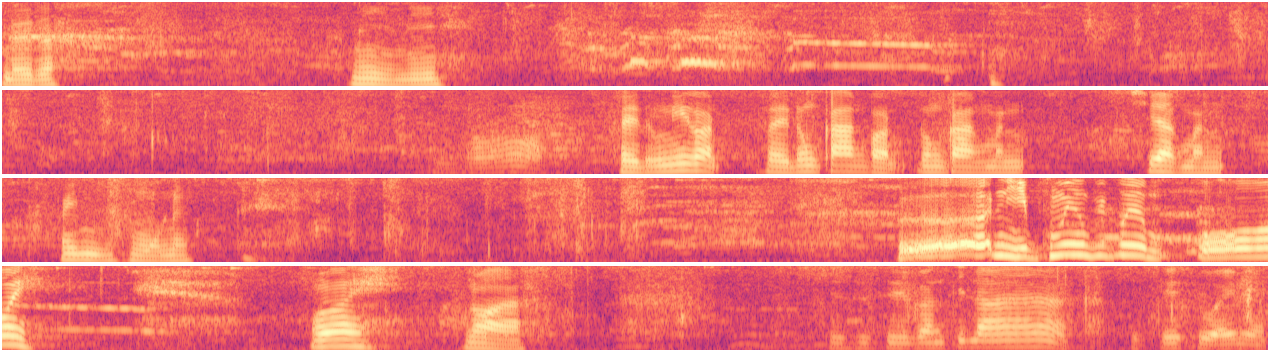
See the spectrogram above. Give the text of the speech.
เดี๋ยวเดี๋ยวนี่นี่อ๋อใส่ตรงนี้ก่อน ใส่ตรงกลางก่อน ตรงกลางมันเชือกมันไม่มีหูหนึ่งเออ หนีบมือพี่ปื้มโอ้ย โอ้ยหน่อยซื้อๆก่อนที่ละสวยๆเนี่ย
